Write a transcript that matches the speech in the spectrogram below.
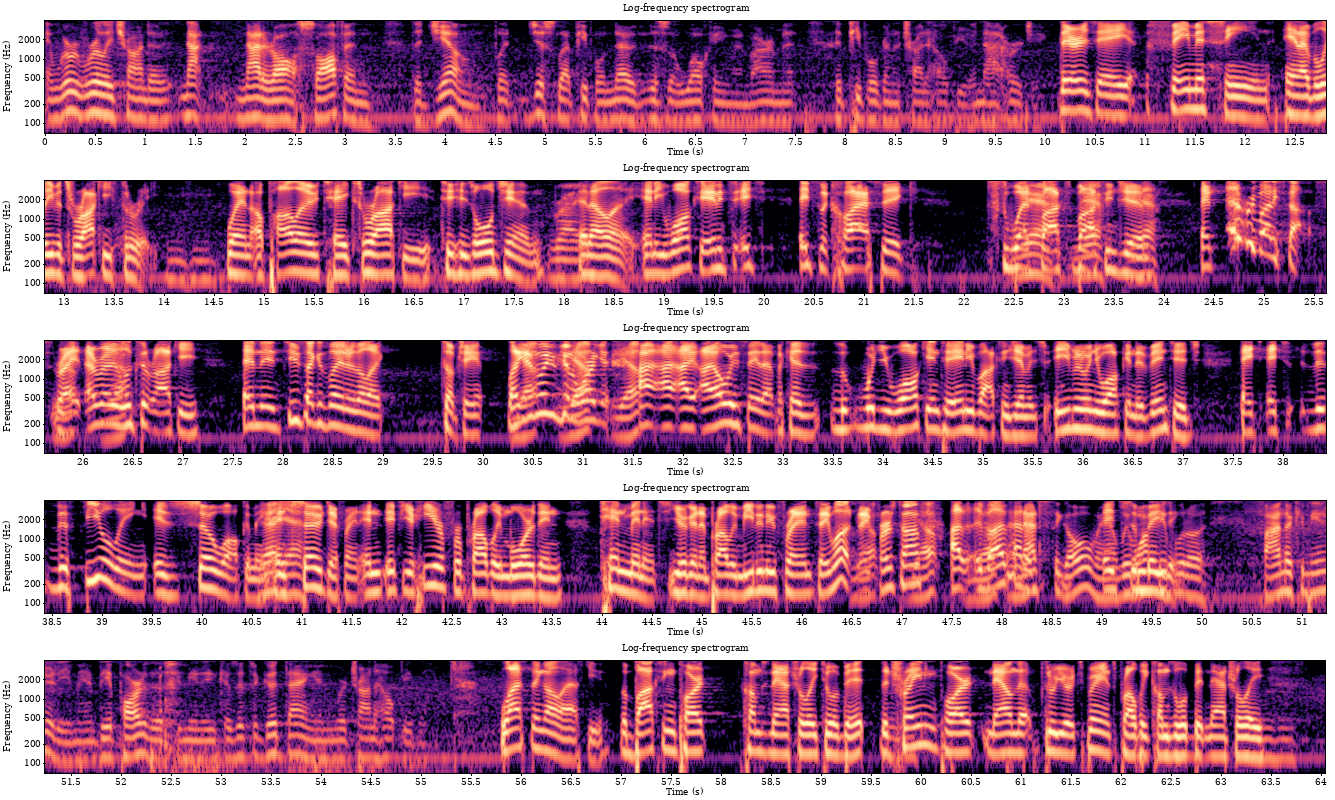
and we're really trying to not not at all soften the gym, but just let people know that this is a welcoming environment that people are going to try to help you and not hurt you. There is a famous scene, and I believe it's Rocky 3 mm-hmm. When Apollo takes Rocky to his old gym Right. in LA, and he walks in. It's it's it's the classic sweat Yeah, box yeah, boxing gym, yeah. and everybody stops. Right, everybody yep. looks at Rocky, and then two seconds later they're like, "What's up, champ?" Like Yep, he's gonna yep, work it. yep. I, I I always say that because the, when you walk into any boxing gym, it's even when you walk into vintage. It's, it's the, the feeling is so welcoming and so different. And if you're here for probably more than 10 minutes, you're going to probably meet a new friend, say, What, hey, first time? yep, I, if yep. I've And had a- that's the goal, man. it's we want amazing. people to find their community, man. Be a part of this community because it's a good thing, and we're trying to help people. Last thing I'll ask you the boxing part comes naturally to a bit. The Mm-hmm. training part, now that through your experience, probably comes a little bit naturally.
